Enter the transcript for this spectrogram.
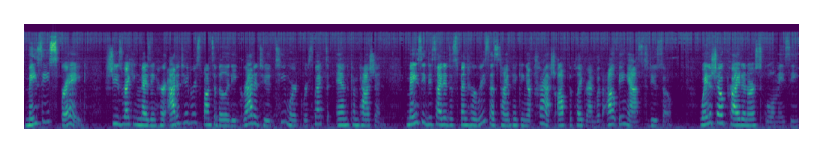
Macy Sprague. She's recognizing her attitude, responsibility, gratitude, teamwork, respect, and compassion. Macy decided to spend her recess time picking up trash off the playground without being asked to do so. Way to show pride in our school, Macy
